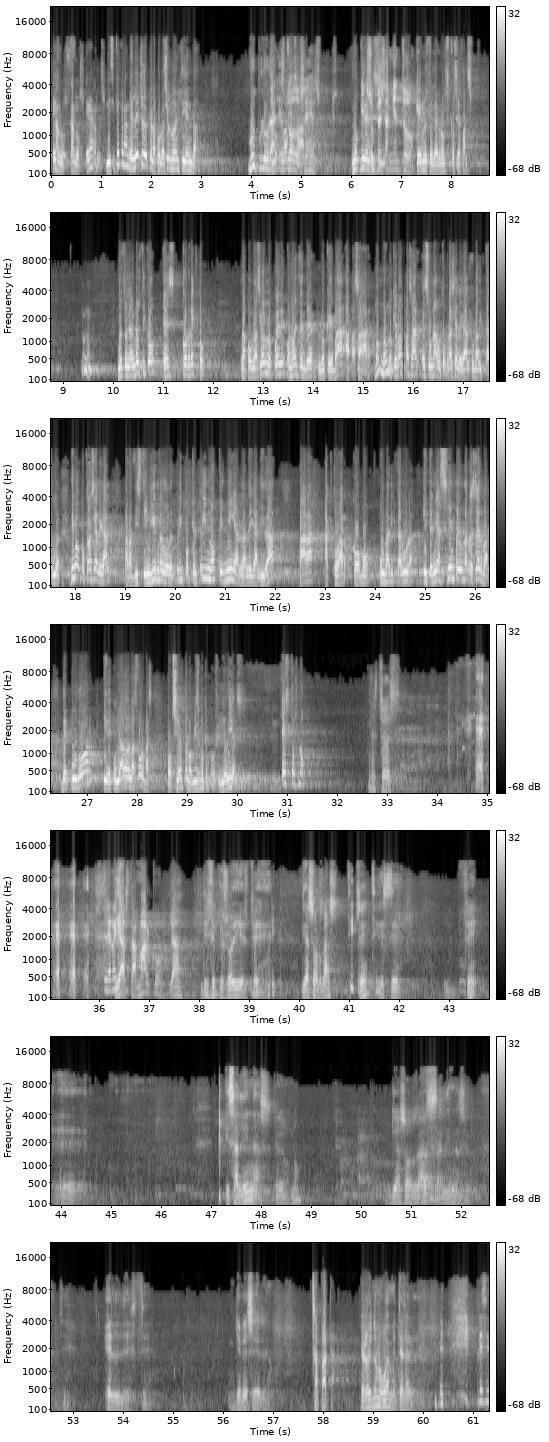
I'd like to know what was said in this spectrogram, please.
Carlos, Carlos, era Carlos. Ni siquiera eran El hecho de que la población no entienda Muy plurales todos, pasar. ¿eh? no quiere Es un decir pensamiento que nuestro diagnóstico sea falso. No, no. Nuestro diagnóstico es correcto. La población lo puede o no entender. Lo que va a pasar, no, no, lo que va a pasar es una autocracia legal, una dictadura. Digo autocracia legal para distinguirlo del PRI, porque el PRI no tenía la legalidad para actuar como una dictadura y tenía siempre una reserva de pudor y de cuidado de las formas. Por cierto, lo mismo que Porfirio Díaz. Estos no. Esto es. Y hasta Marco ya dice que soy este Bueno. Díaz Ordaz. Sí, pues, sí. Este, sí. eh, y Salinas, creo, ¿no? Díaz Ordaz, Salinas. Él este, debe ser Zapata. Pero hoy no me voy a meter al.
